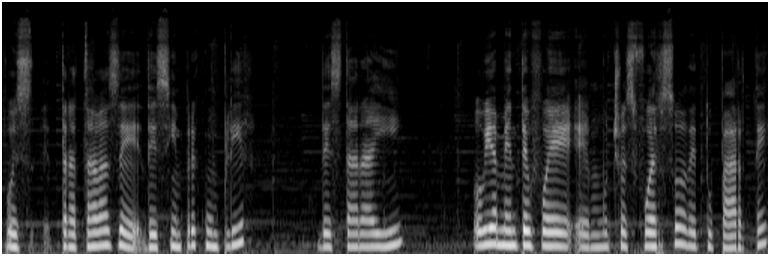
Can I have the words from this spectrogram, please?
pues tratabas de, siempre cumplir, de estar ahí. Obviamente fue eh, mucho esfuerzo de tu parte,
